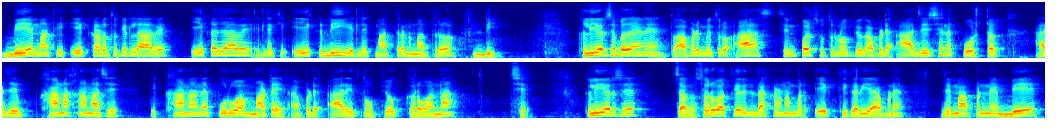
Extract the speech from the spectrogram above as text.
બેમાંથી એક કાઢો તો કેટલા આવે? એક જ આવે, એટલે કે એક ડી, એટલે માત્ર ને માત્ર ડી. ક્લિયર છે બધાને તો આપણે મિત્રો આ સિમ્પલ સૂત્રનો ઉપયોગ આપણે આ જે છે ને કોષ્ટક, આ જે ખાના ખાના છે, એ ખાનાને પૂરવા માટે આપણે આ રીતનો ઉપયોગ કરવાના છે. ક્લિયર છે? ચાલો, શરૂઆત કરી દાખલા નંબર એકથી કરીએ આપણે, જેમાં આપણને બે,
